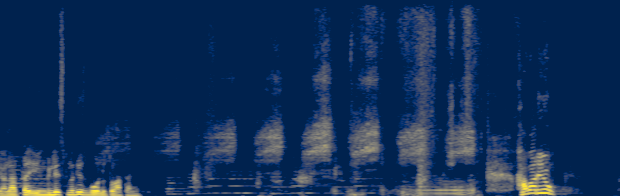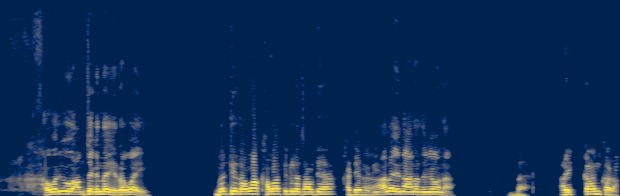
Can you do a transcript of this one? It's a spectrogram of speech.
त्याला आता इंग्लिश मध्येच बोलतो आता मी. हवार यू हवर यू आमच्याकडे नाही रवा आहे. बर ते रवा खवा तिकडे जाऊ द्या खड्ड्यामध्ये. आलाय नानाचा मेवना बर एक काम करा.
